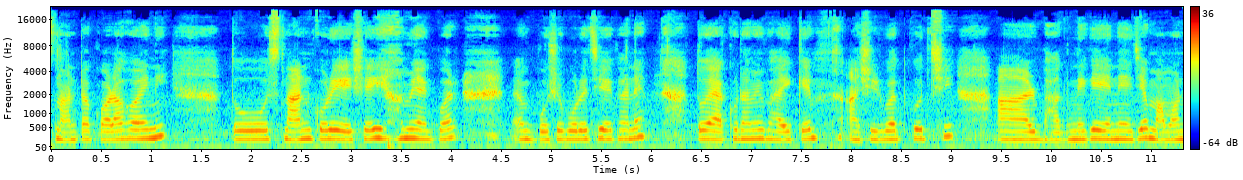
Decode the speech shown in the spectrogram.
স্নানটা করা হয়নি। তো স্নান করে এসেই আমি একবার বসে পড়েছি এখানে। তো এখন আমি ভাইকে আশীর্বাদ করছি আর ভাগ্নেকে এনে যে মামার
